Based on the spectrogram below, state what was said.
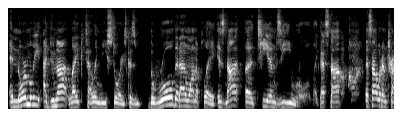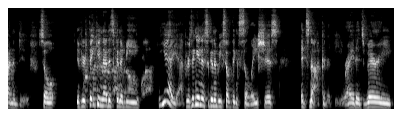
And normally I do not like telling these stories because the role that I want to play is not a TMZ role. Like that's not that's not what I'm trying to do. So if you're thinking that it's going to be yeah, yeah, if you're thinking it's going to be something salacious, it's not going to be, right? It's very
